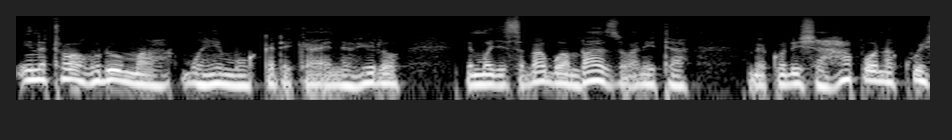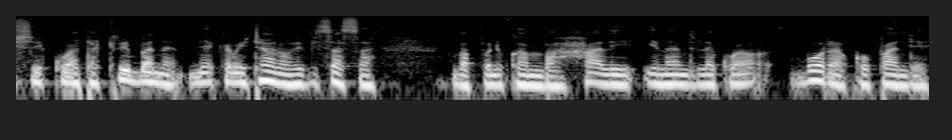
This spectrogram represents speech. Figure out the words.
inatoa huduma muhimu katika eneo hilo. Ni moja sababu ambazo Anita amekodisha hapo na kuishi kwa takriban miaka mitano hivi sasa, ambapo ni kwamba hali inaendelea kuwa bora kwa upande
